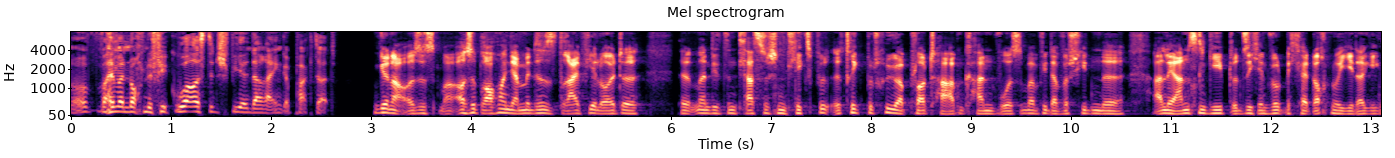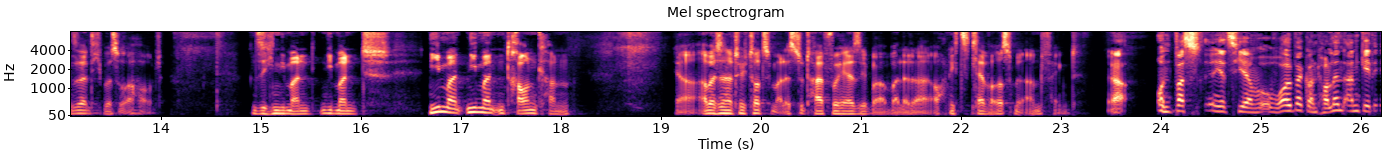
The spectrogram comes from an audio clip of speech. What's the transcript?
ne? weil man noch eine Figur aus den Spielen da reingepackt hat. Genau, also, es, also braucht man ja mindestens drei, vier Leute, damit man diesen klassischen Trickbetrüger-Plot haben kann, wo es immer wieder verschiedene Allianzen gibt und sich in Wirklichkeit doch nur jeder gegenseitig übers Ohr haut. Und sich niemand, niemand, niemand, niemanden trauen kann. Ja, aber es ist natürlich trotzdem alles total vorhersehbar, weil er da auch nichts Cleveres mit anfängt. Ja, und was jetzt hier Wahlberg und Holland angeht,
